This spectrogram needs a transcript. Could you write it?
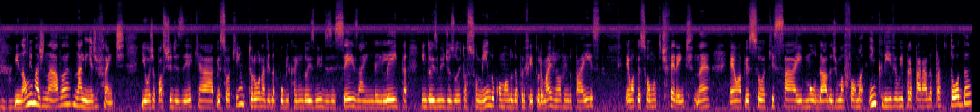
uhum. e não me imaginava na linha de frente. E hoje eu posso te dizer que a pessoa que entrou na vida pública em 2016, ainda eleita, em 2018 assumindo o comando da prefeitura mais jovem do país, é uma pessoa muito diferente, né? É uma pessoa que sai moldada de uma forma incrível e preparada para toda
